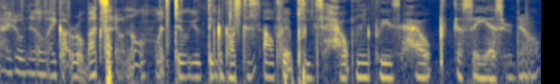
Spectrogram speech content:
I don't know. I got Robux. I don't know. What do you think about this outfit? Please help me. Please help. Just say yes or no.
